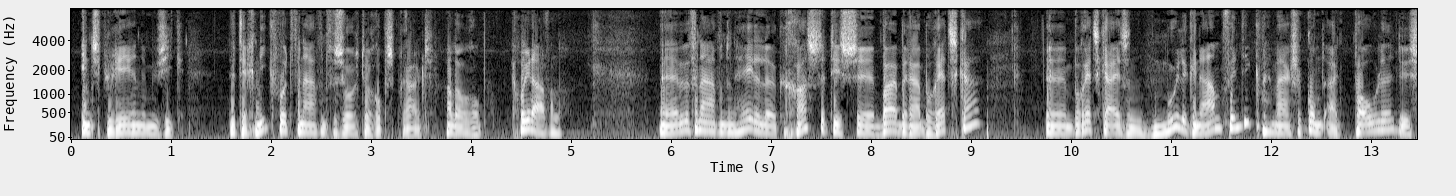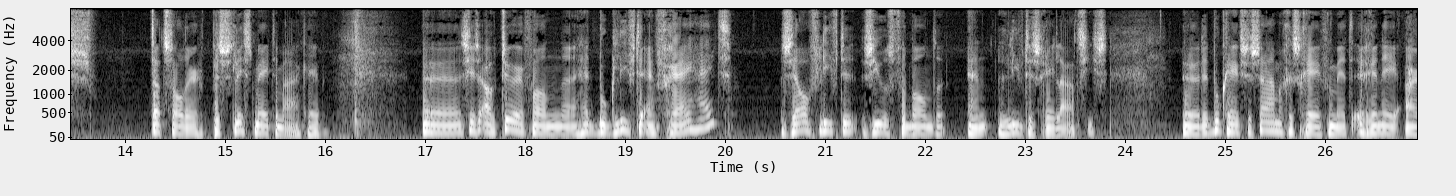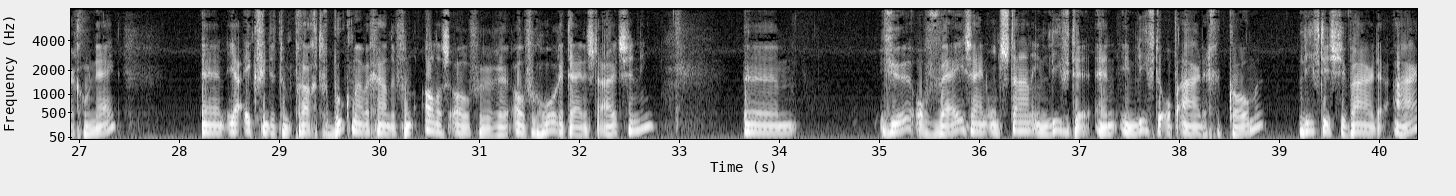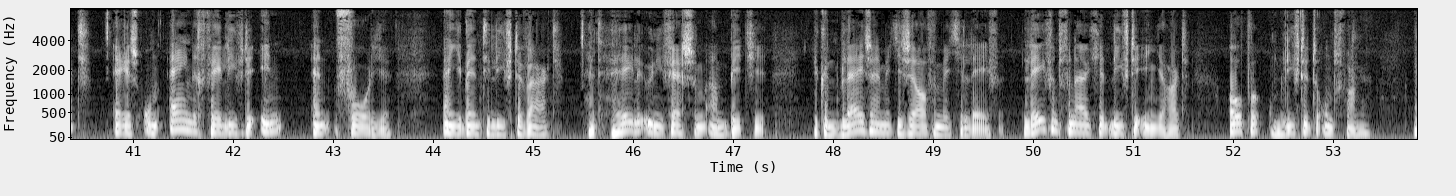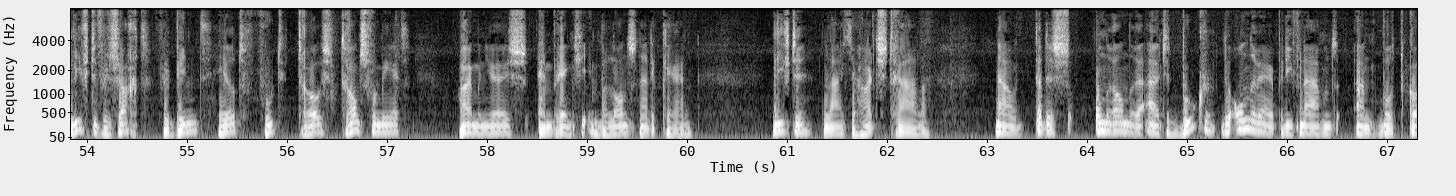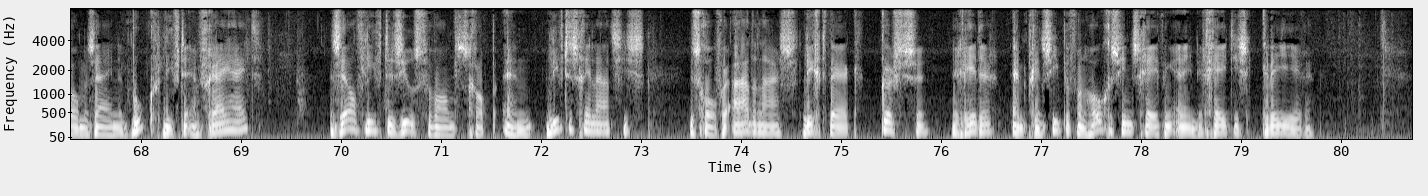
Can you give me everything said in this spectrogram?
inspirerende muziek. De techniek wordt vanavond verzorgd door Rob Spruit. Hallo Rob. Goedenavond. Eh, we hebben vanavond een hele leuke gast. Het is eh, Barbara Boretska. Eh Boretska is een moeilijke naam vind ik, maar ze komt uit Polen, dus dat zal er beslist mee te maken hebben. Eh, ze is auteur van eh, het boek Liefde en Vrijheid. Zelfliefde, zielsverbanden en liefdesrelaties. Eh, dit boek heeft ze samengeschreven met René Argonijn. En ja, ik vind het een prachtig boek, maar we gaan er van alles over, over horen tijdens de uitzending. je of wij zijn ontstaan in liefde en in liefde op aarde gekomen. Liefde is je waarde aard. Er is oneindig veel liefde in en voor je. En je bent die liefde waard. Het hele universum aanbidt je. Je kunt blij zijn met jezelf en met je leven. Levend vanuit je liefde in je hart. Open om liefde te ontvangen. Liefde verzacht, verbindt, heelt, voedt, troost, transformeert, harmonieus en brengt je in balans naar de kern. Liefde laat je hart stralen. Nou, dat is onder andere uit het boek. De onderwerpen die vanavond aan bod komen zijn het boek Liefde en Vrijheid. Zelfliefde, zielsverwantschap en liefdesrelaties. De school voor adelaars, lichtwerk, cursussen, ridder en principe van hoge zinsgeving en energetisch creëren.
